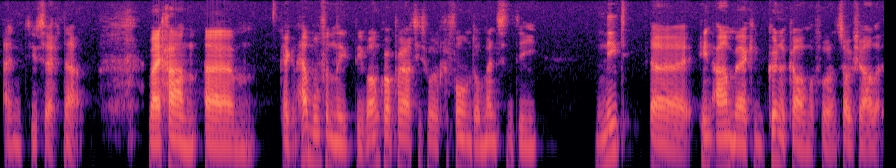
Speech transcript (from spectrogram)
En je zegt, nou, wij gaan, um, kijk, een heleboel van die, die wooncorporaties worden gevormd door mensen die niet uh, in aanmerking kunnen komen voor een sociale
